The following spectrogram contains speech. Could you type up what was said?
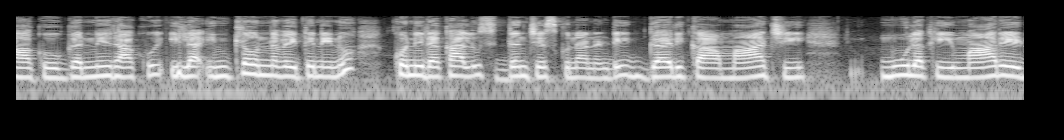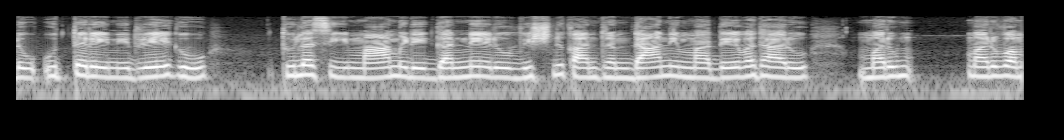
ఆకు గన్నేరాకు ఇలా ఇంట్లో ఉన్నవైతే నేను కొన్ని రకాలు సిద్ధం చేసుకున్నానండి. గరిక మాచి మూలకి మారేడు ఉత్తరేని రేగు తులసి మామిడి గన్నేరు విష్ణుకాంత్రం దానిమ్మ దేవదారు మరు మరువం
